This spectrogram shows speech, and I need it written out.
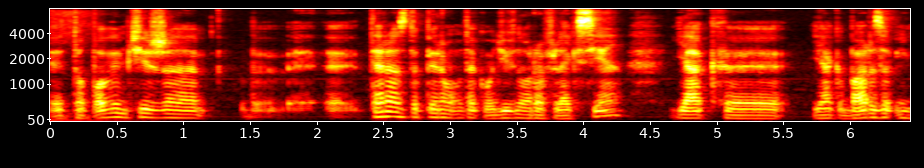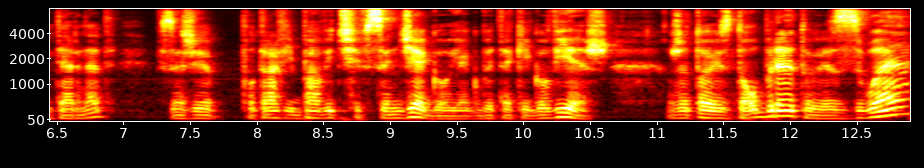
e, to powiem ci, że e, e, teraz dopiero mam taką dziwną refleksję, jak, e, jak bardzo internet w sensie potrafi bawić się w sędziego, jakby takiego wiesz, że to jest dobre, to jest złe,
